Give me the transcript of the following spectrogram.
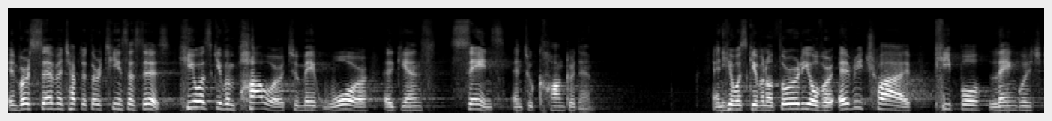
in verse 7, chapter 13 says this He was given power to make war against saints and to conquer them. And he was given authority over every tribe, people, language,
